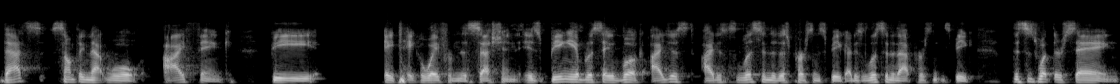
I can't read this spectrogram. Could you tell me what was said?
that's something that will I think, be a takeaway from this session is being able to say, look, I just I just listen to this person speak. I just listen to that person speak. This is what they're saying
